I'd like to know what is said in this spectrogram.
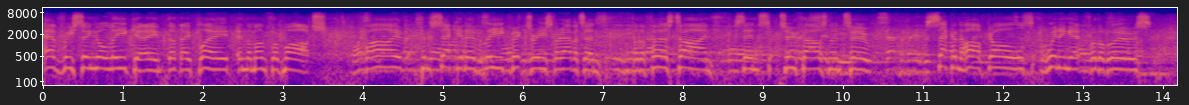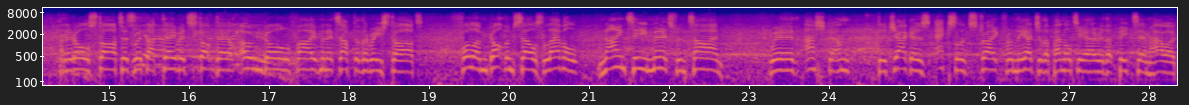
every single league game that they've played in the month of March. Five consecutive league victories for Everton for the first time since 2002. Second half goals winning it for the Blues. And it all started with that David Stockdale own goal five minutes after the restart. Fulham got themselves level 19 minutes from time with Ashkan Dejagah's excellent strike from the edge of the penalty area that beat Tim Howard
